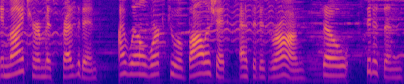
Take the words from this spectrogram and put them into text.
in my term as president, I will work to abolish it, as it is wrong. So, citizens,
